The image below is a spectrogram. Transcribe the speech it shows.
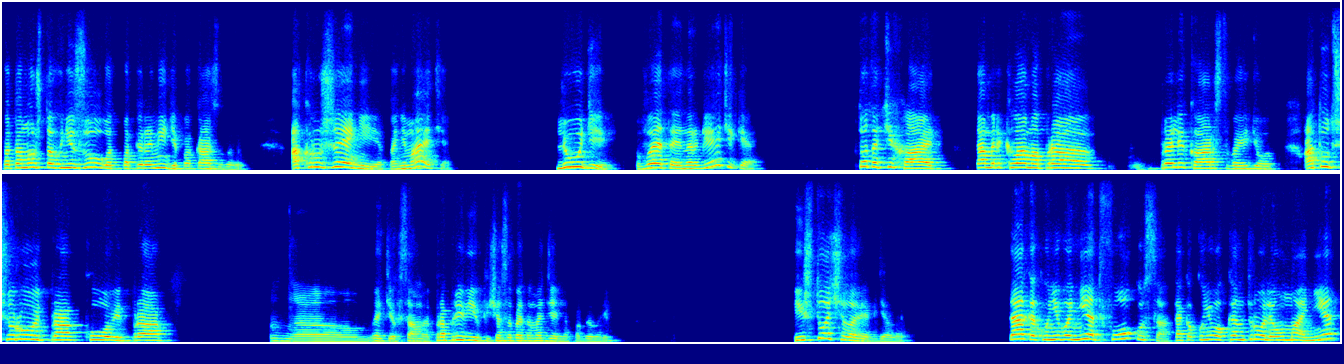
потому что внизу, вот по пирамиде показывают, окружение, понимаете? Люди в этой энергетике, кто-то чихает, там реклама про, про лекарства идет, а тут шуруют про ковид, про э, этих самых, про прививки, сейчас об этом отдельно поговорим. И что человек делает? Так как у него нет фокуса, так как у него контроля ума нет,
